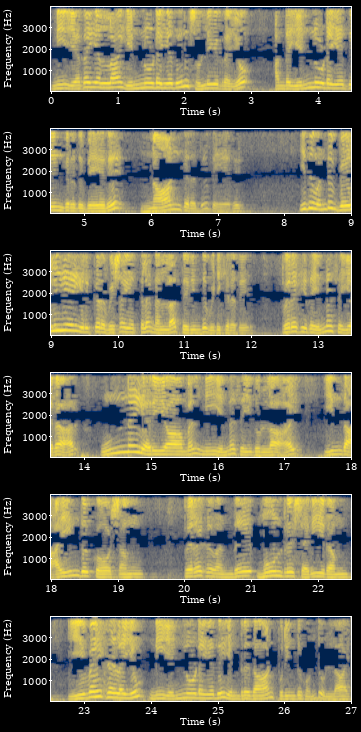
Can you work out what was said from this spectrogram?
நீ எதையெல்லாம் என்னுடையதுன்னு சொல்லிடுறையோ அந்த என்னுடையதுங்கிறது வேறு நான்கிறது வேறு. இது வந்து வெளியே இருக்கிற விஷயத்துல நல்லா தெரிந்து விடுகிறது. பிறகு இதை என்ன செய்யறார் உன்னை அறியாமல் நீ என்ன செய்துள்ளாய்? இந்த ஐந்து கோஷம். பிறகு வந்து மூன்று சரீரம். இவைகளையும் நீ என்னுடையது என்றுதான் புரிந்து கொண்டுள்ளாய்.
